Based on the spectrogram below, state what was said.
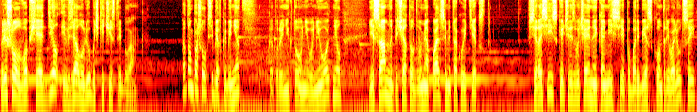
пришел в общий отдел и взял у Любочки чистый бланк. Потом пошел к себе в кабинет, который никто у него не отнял, и сам напечатал двумя пальцами такой текст – Всероссийская чрезвычайная комиссия по борьбе с контрреволюцией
